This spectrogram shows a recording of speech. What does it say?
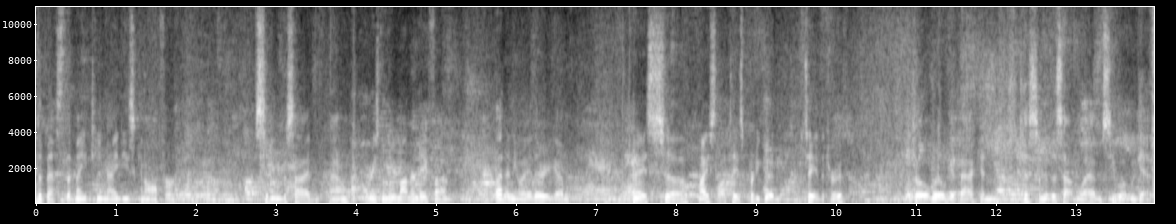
the best that 1990s can offer. Sitting beside, well, reasonably modern day fun. But anyway, there you go. Nice uh, ice latte is pretty good, to tell you the truth. So we'll get back and test some of this out in the lab and see what we get.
